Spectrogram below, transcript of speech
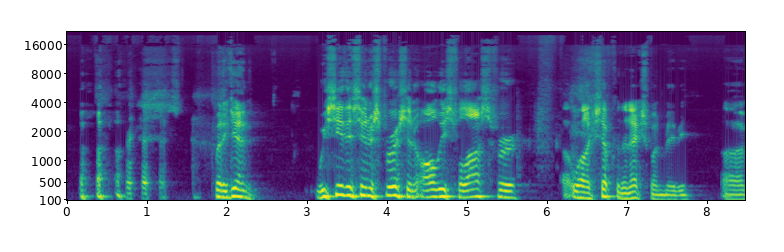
but again, we see this interspersed in all these philosopher, uh, well, except for the next one, maybe, uh,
